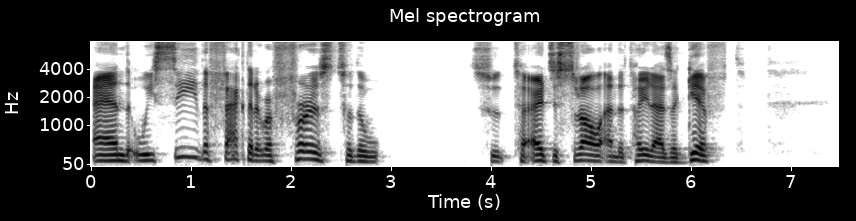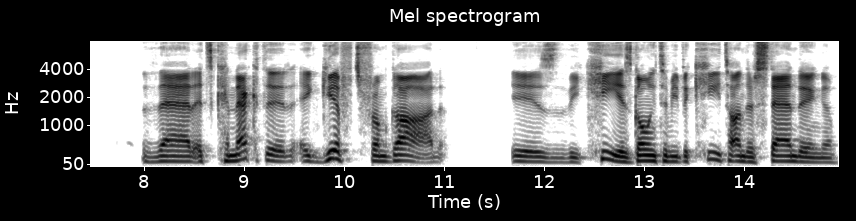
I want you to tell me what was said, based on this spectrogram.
and we see the fact that it refers to the to, to Eretz Yisrael and the Torah as a gift, that it's connected, a gift from God is the key, is going to be the key to understanding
